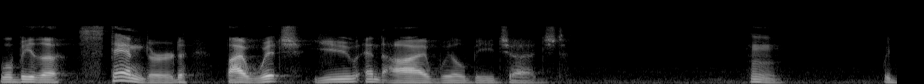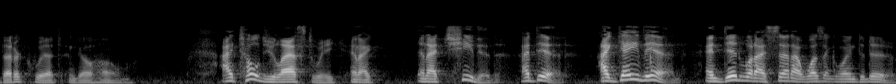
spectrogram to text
will be the standard by which you and I will be judged. Hmm. We'd better quit and go home. I told you last week, and I, and I cheated. I did. I gave in and did what I said I wasn't going to do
